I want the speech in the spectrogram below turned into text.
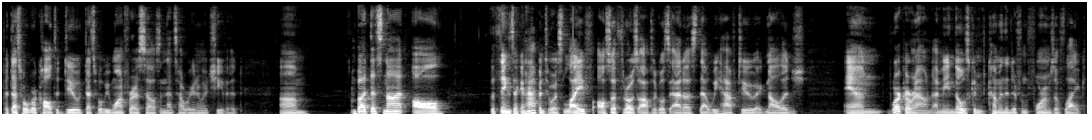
but that's what we're called to do. That's what we want for ourselves, and that's how we're going to achieve it. Um, but that's not all the things that can happen to us. Life also throws obstacles at us that we have to acknowledge and work around. I mean, those can come in the different forms of like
